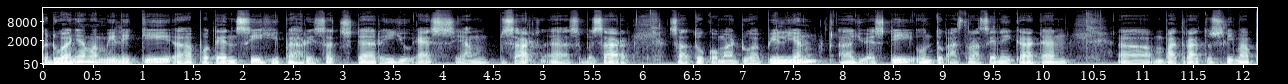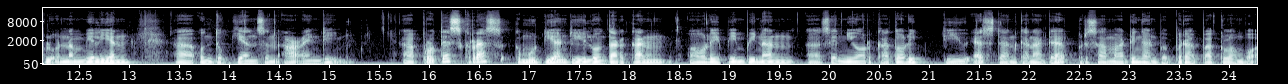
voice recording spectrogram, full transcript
Keduanya memiliki uh, potensi hibah research dari US yang besar uh, sebesar 1,2 billion uh, USD untuk AstraZeneca dan uh, 456 million uh, untuk Janssen R&D. Nah, protes keras kemudian dilontarkan oleh pimpinan uh, senior Katolik di US dan Kanada bersama dengan beberapa kelompok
